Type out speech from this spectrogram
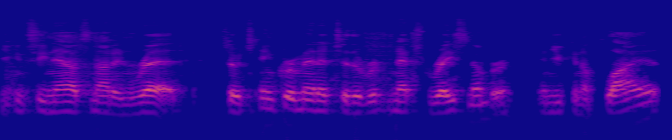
you can see now it's not in red. So it's incremented to the next race number, and you can apply it,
